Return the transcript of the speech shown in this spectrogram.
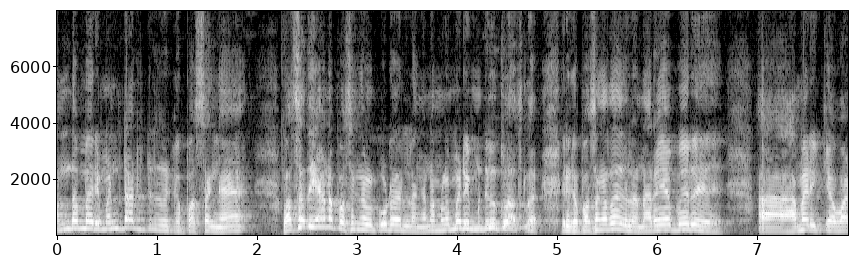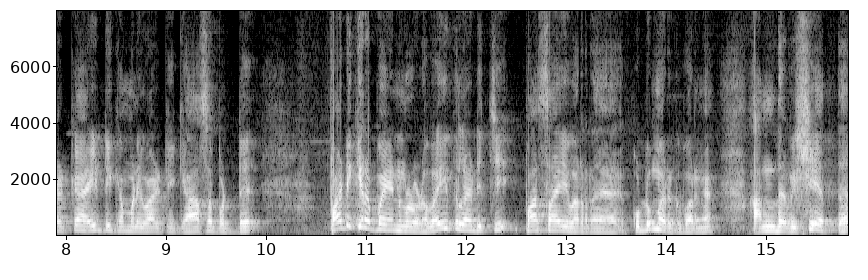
அந்த மாதிரி மென்டாலிட்டி இருக்க பசங்க வசதியான பசங்கள் கூட இல்லைங்க. நம்மள மாதிரி மிடில் கிளாஸில் இருக்க பசங்க தான் இதில் நிறைய பேர் அமெரிக்கா வாழ்க்கை ஐடி கம்பெனி வாழ்க்கைக்கு ஆசைப்பட்டு படிக்கிற பையன்களோட வயிற்றில் அடித்து பாஸ் ஆகி வர்ற குடும்பம் இருக்குது பாருங்கள் அந்த விஷயத்தை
